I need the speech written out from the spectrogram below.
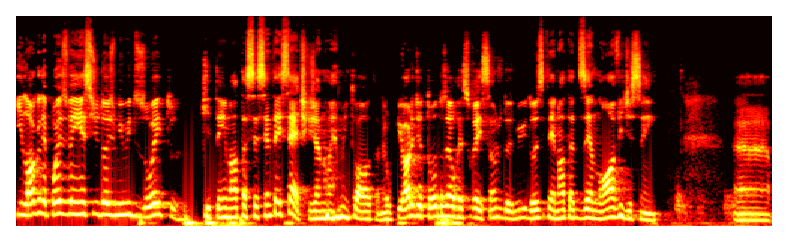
E logo depois vem esse de 2018, que tem nota 67, que já não é muito alta. Né? O pior de todos é o Ressurreição de 2012, que tem nota 19 de 100. Uh,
